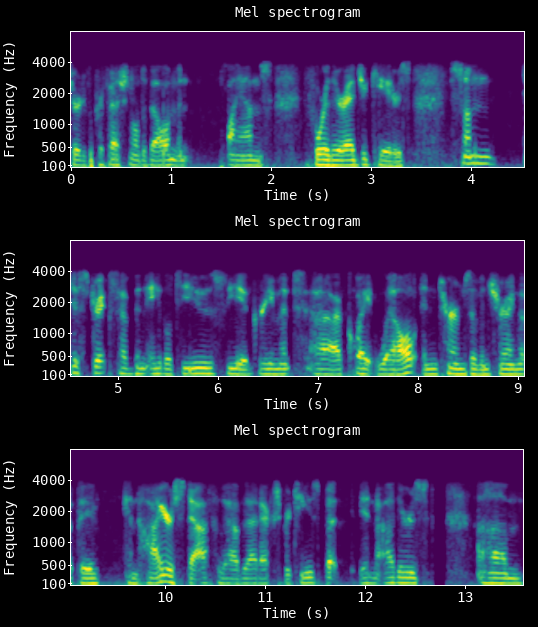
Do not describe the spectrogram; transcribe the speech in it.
sort of professional development plans for their educators. Some districts have been able to use the agreement uh, quite well in terms of ensuring that they can hire staff who have that expertise, but in others, um,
